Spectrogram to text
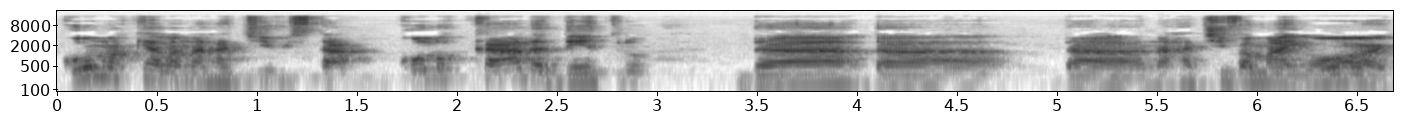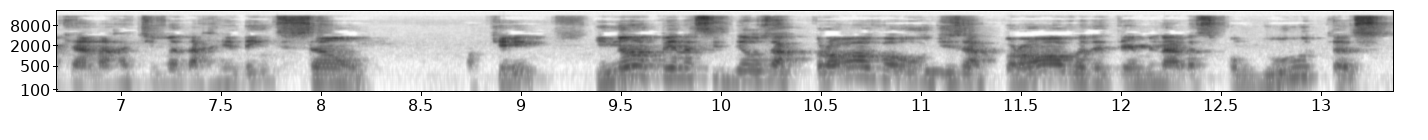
como aquela narrativa está colocada dentro da, da, da narrativa maior, que é a narrativa da redenção, ok? E não apenas se Deus aprova ou desaprova determinadas condutas,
